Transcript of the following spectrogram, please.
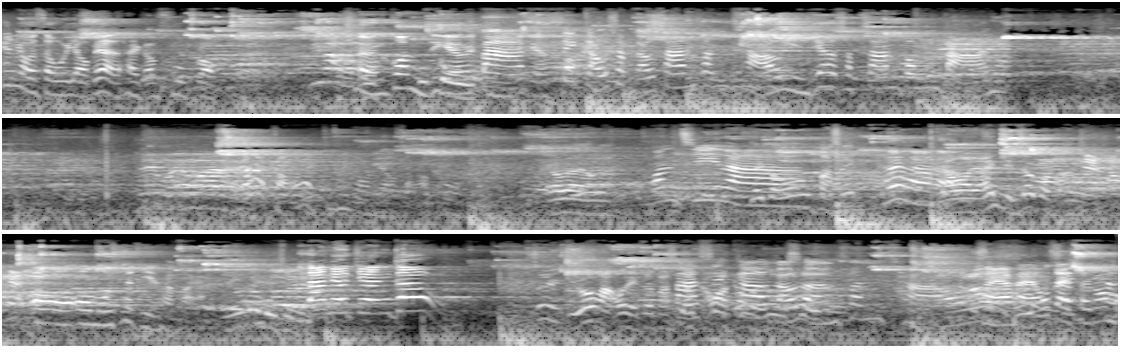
跟住我就會又俾人係咁 full block，場均唔知幾多白色九十九三分炒，然之後十三公板。因為九號知道你有打波，有嘅有嘅。温知你啦，講白色，係啊係啊係啊，有啊，有喺圓洲角版喎，我我我冇出現係咪啊？你應該冇做。但有進攻，所以如果話我哋對白色有白色九啊九九九兩分炒。係啊係啊，我就係想講忙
